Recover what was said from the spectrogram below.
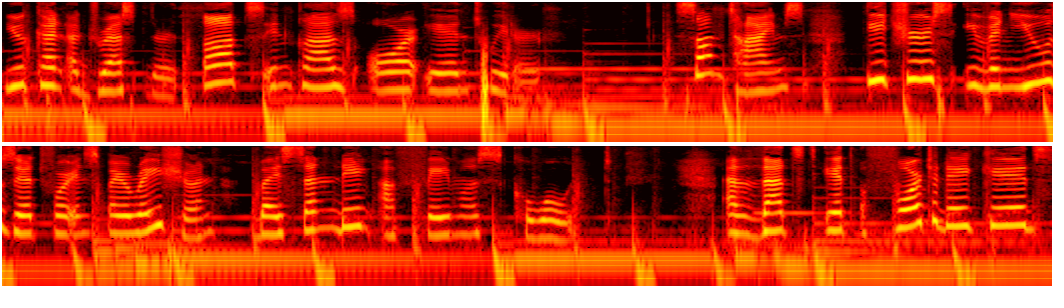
You can address their thoughts in class or in Twitter. Sometimes Teachers even use it for inspiration by sending a famous quote. And that's it for today, kids.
